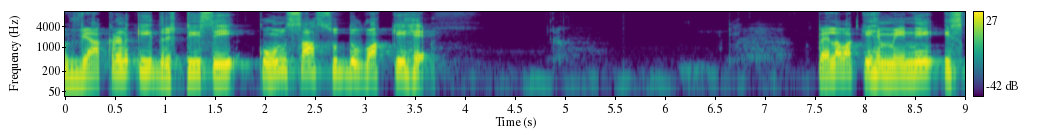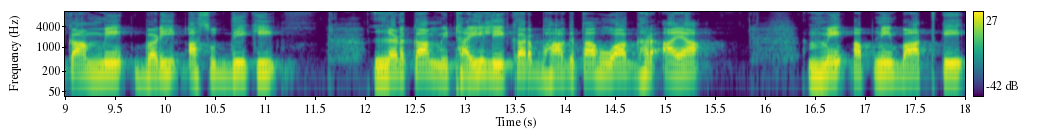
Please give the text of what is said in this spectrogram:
व्याकरण की दृष्टि से कौन सा शुद्ध वाक्य है? पहला वाक्य है, मैंने इस काम में बड़ी अशुद्धि की। लड़का मिठाई लेकर भागता हुआ घर आया। मैं अपनी बात के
